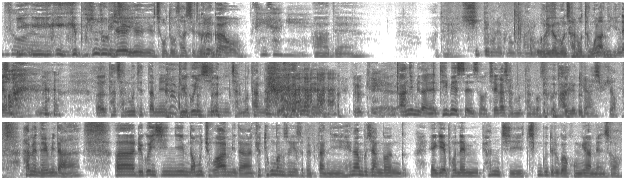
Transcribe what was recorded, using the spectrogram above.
무서워. 이, 이, 이게, 이게 무슨 소리지? 예, 예, 예. 저도 사실은 그러니까요. 세상에. 아, 네. 아, 네. 시 때문에 그런 건 아니고. 우리가 뭔 잘못한 건 아니겠죠. 네, 네. 네. 어, 다 잘못했다면 류근 시인이 잘못한 것으로 네. 그렇게 아닙니다. TBS에서 제가 잘못한 것으로 다 이렇게 하십시오. 하면 됩니다. 아, 류근 시인님 너무 좋아합니다. 교통방송에서 뵙다니 행안부 장관에게 보낸 편지 친구들과 공유하면서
